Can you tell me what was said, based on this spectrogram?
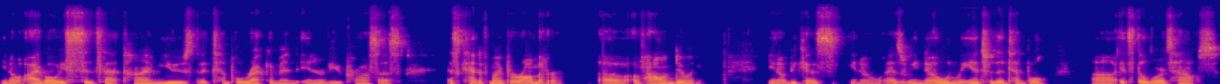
you know i've always since that time used the temple recommend interview process as kind of my barometer of, of how i'm doing you know because you know as we know when we enter the temple uh, it's the lord's house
